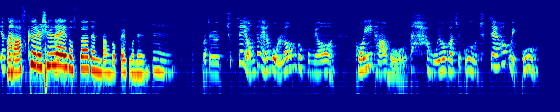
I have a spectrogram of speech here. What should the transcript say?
아, 약간 마스크를 실내에서 써야 된다는 거 빼고는 음, 맞아요. 축제 영상 이런 거 올라오는 거 보면 거의 다 뭐다 모여가지고 축제 하고 있고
